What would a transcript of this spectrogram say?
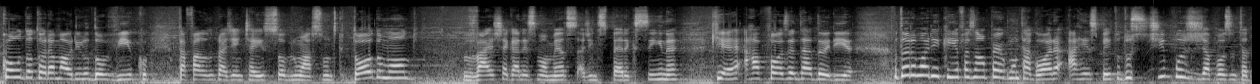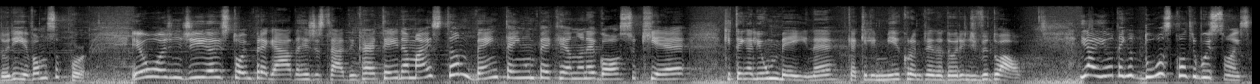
com o doutor Amaurilo Dovico, que está falando pra gente aí sobre um assunto que todo mundo vai chegar nesse momento, a gente espera que sim, né? Que é a aposentadoria. Doutora Mauri, queria fazer uma pergunta agora a respeito dos tipos de aposentadoria. Vamos supor, eu hoje em dia estou empregada, registrada em carteira, mas também tenho um pequeno negócio que é que tem ali o MEI, né? Que é aquele microempreendedor individual. E aí eu tenho duas contribuições.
